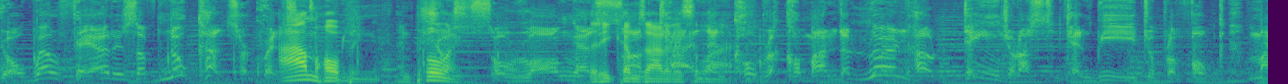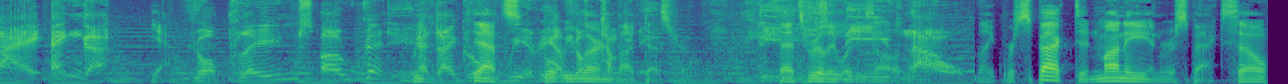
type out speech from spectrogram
Your welfare is of no consequence. I'm hoping and pulling so long as that he comes out of this Zartan alive. Cobra Commander learn how dangerous it can be to provoke my anger. Yeah. Your planes are ready, and I grow That's weary what of we learn company. about Destro. Please That's really what he's all about. now. Like respect and money and respect. So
